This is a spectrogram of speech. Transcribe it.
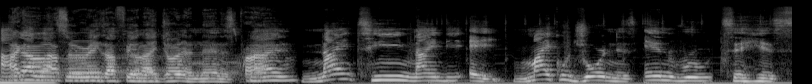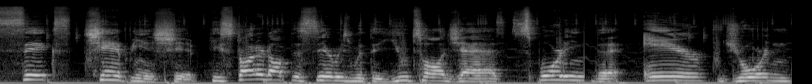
I got lots of rings, I feel like Jordan in his prime. 1998, Michael Jordan is en route to his sixth championship. He started off the series with the Utah Jazz, sporting the Air Jordan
